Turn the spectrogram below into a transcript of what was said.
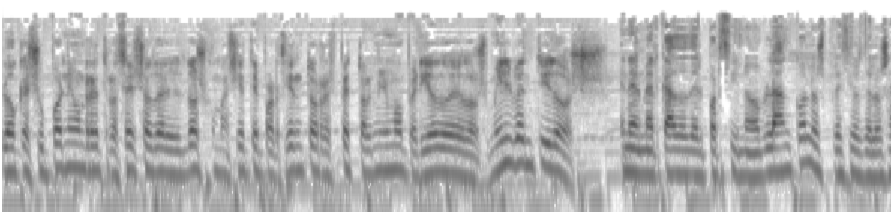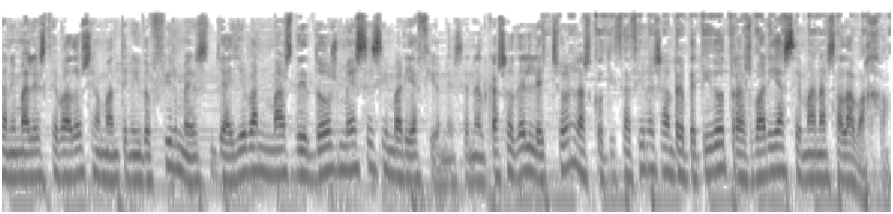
lo que supone un retroceso del 2,7% respecto al mismo periodo de 2022. En el mercado del porcino blanco, los precios de los animales cebados se han mantenido firmes. Ya llevan más de dos meses sin variaciones. En el caso del lechón, las cotizaciones han repetido tras varias semanas a la baja.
